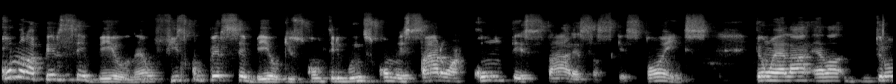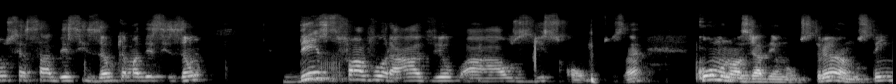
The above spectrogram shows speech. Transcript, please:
Como ela percebeu, né, o fisco percebeu que os contribuintes começaram a contestar essas questões, Então, ela, ela trouxe essa decisão, que é uma decisão desfavorável aos descontos. Né? Como nós já demonstramos, tem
